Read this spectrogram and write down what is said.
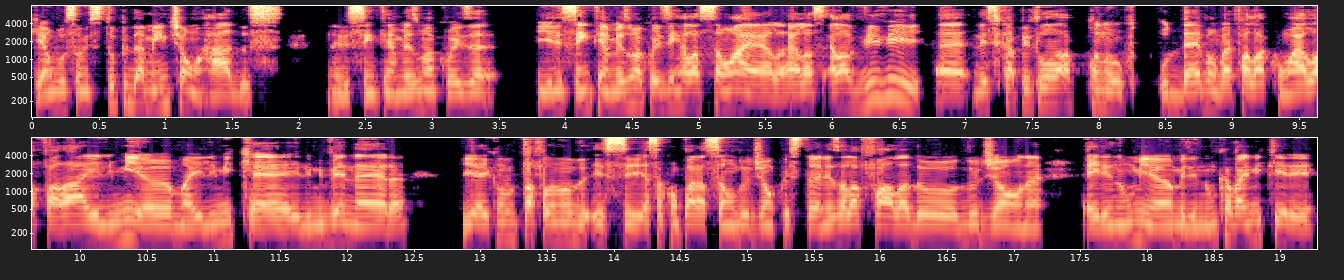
que ambos são estupidamente honrados. Né? Eles sentem a mesma coisa e eles sentem a mesma coisa em relação a ela. Ela, ela vive é, nesse capítulo, quando o Devon vai falar com ela, fala, ah, ele me ama, ele me quer, ele me venera. E aí, quando tá falando esse, essa comparação do John com Stannis, ela fala do, do John, né? Ele não me ama, ele nunca vai me querer,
